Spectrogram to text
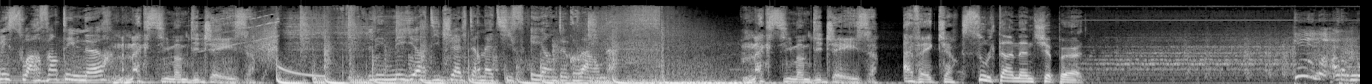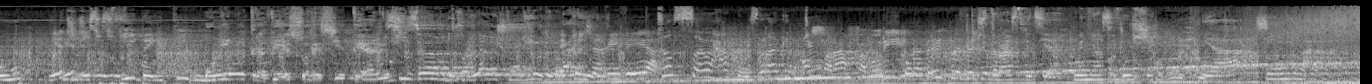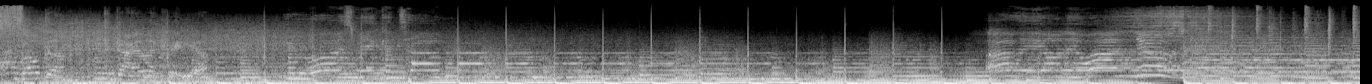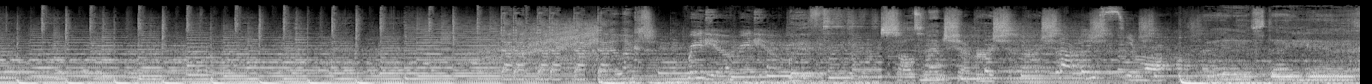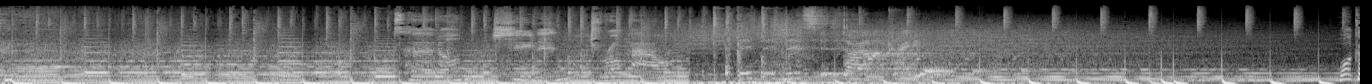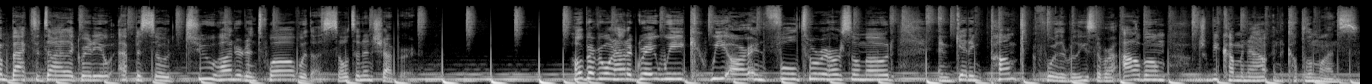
tous les soirs 21h. Maximum DJs. Les meilleurs DJs alternatifs et underground. Maximum DJs avec Sultan and Shepard. heures de voyage Welcome to Radio. You make a time. I'm the only one you Da- da- da- da- da- Dialect Radio. Radio. With Sultan and Shepard. Please stay here. Turn on, tune in, drop out. This, this- is Dialect Radio. Welcome back to Dialect Radio episode 212 with us, Sultan and Shepard. Hope everyone had a great week. We are in full tour rehearsal mode and getting pumped for the release of our album, which will be coming out in a couple of months.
